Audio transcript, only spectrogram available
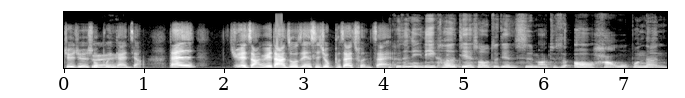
就会觉得说不应该对讲。但是越长越大之后，这件事就不再存在了。可是你立刻接受这件事吗？就是哦，好，我不能，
